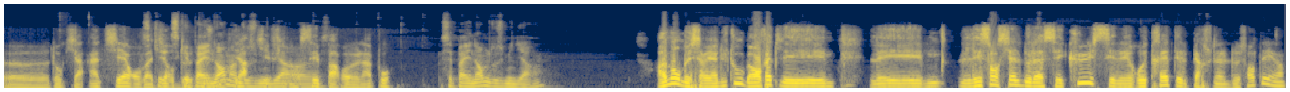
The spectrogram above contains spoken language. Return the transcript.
Euh, donc, il y a un tiers, on va dire, ce qui est pas énorme, hein, qui est financé par l'impôt. C'est pas énorme, 12 milliards. Hein. Ah non, mais c'est rien du tout. Bah, en fait, les, les, l'essentiel de la Sécu, c'est les retraites et le personnel de santé. Hein.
